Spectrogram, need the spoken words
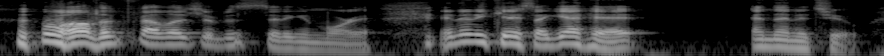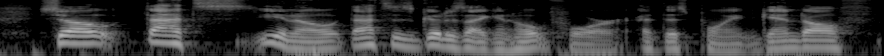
while the fellowship is sitting in Moria? In any case, I get hit and then a two. So that's, you know, that's as good as I can hope for at this point. Gandalf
